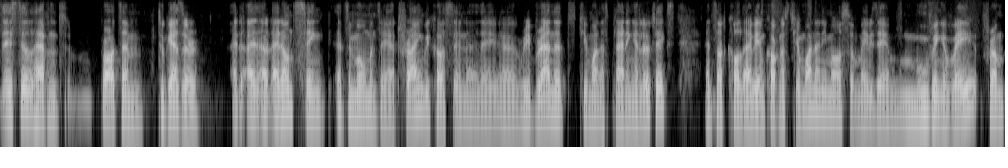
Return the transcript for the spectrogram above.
they still haven't brought them together I, I, don't think at the moment they are trying because they, they uh, rebranded TM1 as Planning Analytics. It's not called IBM Cognos TM1 anymore. So maybe they're moving away from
